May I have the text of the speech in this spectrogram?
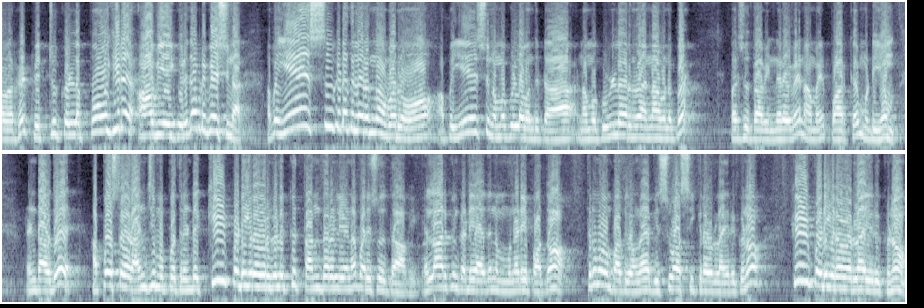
அவர்கள் பெற்றுக்கொள்ள போகிற ஆவியை குறித்து அப்படி பேசினார். அப்ப இயேசு கிடத்துல இருந்தா வரும். அப்ப இயேசு நமக்குள்ள வந்துட்டா நமக்குள்ள இருந்தா என்ன ஆகணும் இப்ப? பரிசுத்தாவின் நிறைவை நாம பார்க்க முடியும். ரெண்டாவது அப்போஸ்தலர் அஞ்சு முப்பத்தி ரெண்டு கீழ்ப்படுகிறவர்களுக்கு தந்தரல் என பரிசுத்தாவி எல்லாருக்கும் கிடையாது நம்ம முன்னாடியே பார்த்தோம். திரும்பவும் பார்த்துக்கோங்க விசுவாசிக்கிறவர்களா இருக்கணும் கீழ்ப்படுகிறவர்களா இருக்கணும்.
